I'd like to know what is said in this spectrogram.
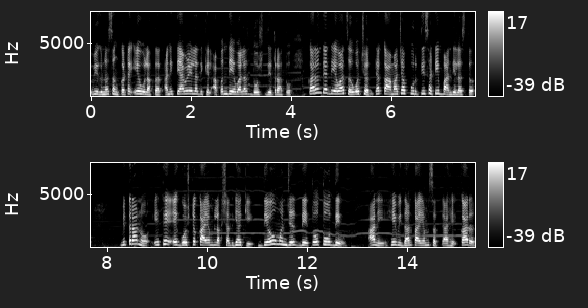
विघ्न संकट येऊ लागतात आणि त्यावेळेला देखील आपण देवालाच दोष देत राहतो. कारण त्या देवाचं वचन त्या कामाच्या पूर्तीसाठी बांधील असतं. मित्रांनो येथे एक गोष्ट कायम लक्षात घ्या की देव म्हणजे देतो तो देव. आणि हे विधान कायम सत्य आहे. कारण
